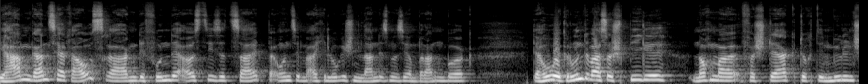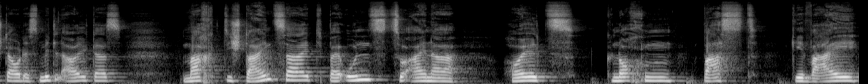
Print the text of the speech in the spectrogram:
wir haben ganz herausragende Funde aus dieser Zeit bei uns im Archäologischen Landesmuseum Brandenburg. Der hohe Grundwasserspiegel, nochmal verstärkt durch den Mühlenstau des Mittelalters, macht die Steinzeit bei uns zu einer Holz-, Knochen-, Bast-, Geweih-,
